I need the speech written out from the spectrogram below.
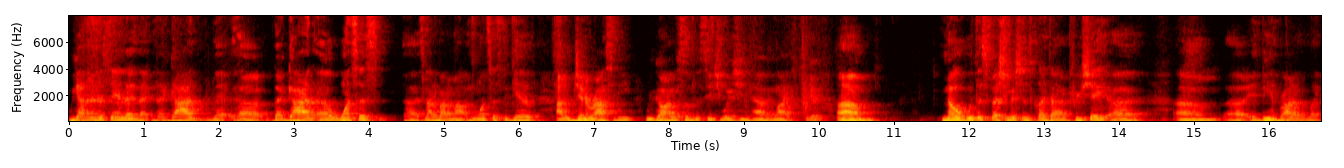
we got to understand that, that, that god that, uh, that god uh, wants us uh, it's not about amount. He wants us to give out of generosity, regardless of the situation we have in life. Yeah. Um, know, with the Special Missions Collective, I appreciate uh, um, uh, it being brought up. Like,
